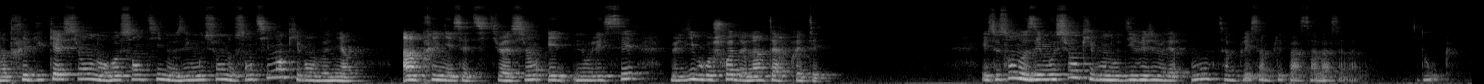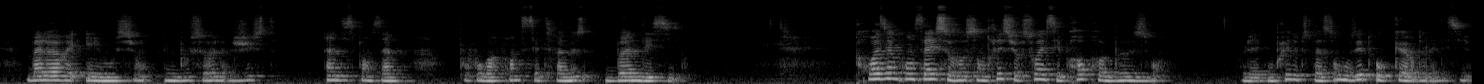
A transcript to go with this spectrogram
notre éducation, nos ressentis, nos émotions, nos sentiments qui vont venir imprégner cette situation et nous laisser le libre choix de l'interpréter. Et ce sont nos émotions qui vont nous diriger, nous dire hum, ça me plaît, ça me plaît pas, ça va, ça va. Donc, valeur et émotion, une boussole juste indispensable pour pouvoir prendre cette fameuse bonne décision. Troisième conseil, se recentrer sur soi et ses propres besoins. Vous l'avez compris, de toute façon, vous êtes au cœur de la décision.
